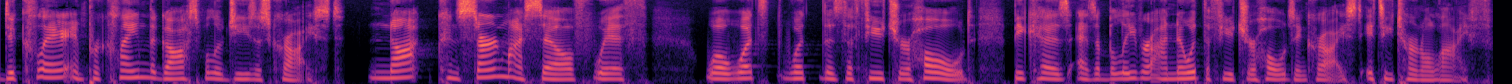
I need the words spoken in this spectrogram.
declare and proclaim the gospel of Jesus Christ. Not concern myself with well what's what does the future hold? Because as a believer i know what the future holds in christ. It's eternal life.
